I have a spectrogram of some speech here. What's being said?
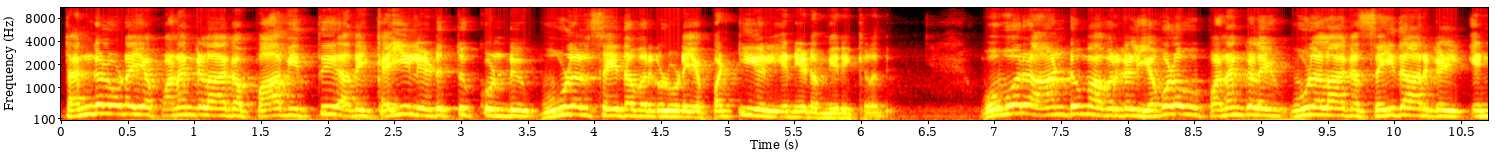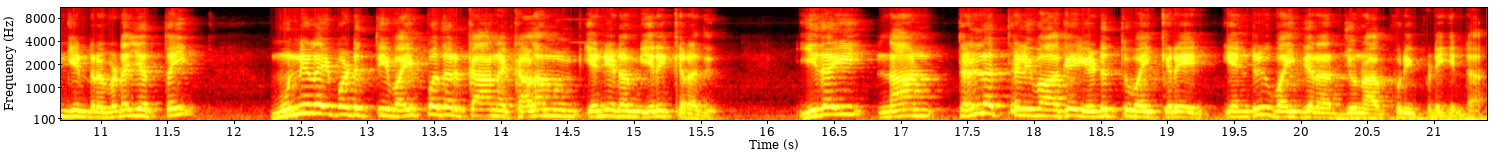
தங்களுடைய பணங்களாக பாவித்து அதை கையில் எடுத்துக்கொண்டு ஊழல் செய்தவர்களுடைய பட்டியல் என்னிடம் இருக்கிறது. ஒவ்வொரு ஆண்டும் அவர்கள் எவ்வளவு பணங்களை ஊழலாக செய்தார்கள் என்கின்ற விடயத்தை முன்னிலைப்படுத்தி வைப்பதற்கான களமும் என்னிடம் இருக்கிறது. இதை நான் தெள்ளத் தெளிவாக எடுத்து வைக்கிறேன் என்று வைத்தியர் அர்ஜுனா குறிப்பிடுகின்றார்.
